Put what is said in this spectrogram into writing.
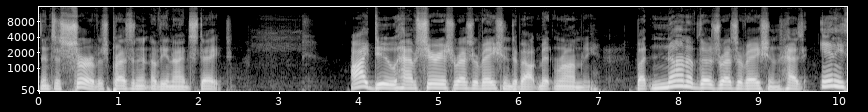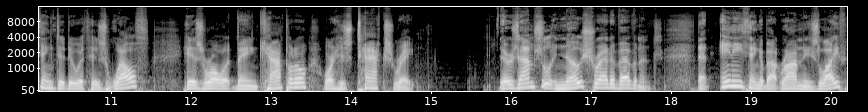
and to serve as President of the United States. I do have serious reservations about Mitt Romney, but none of those reservations has anything to do with his wealth, his role at Bain Capital, or his tax rate. There's absolutely no shred of evidence that anything about Romney's life,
